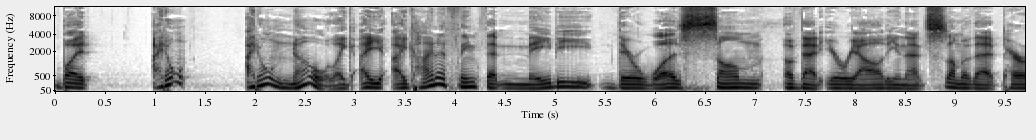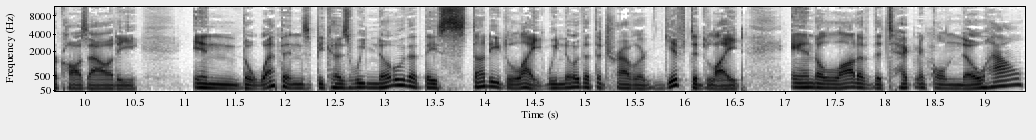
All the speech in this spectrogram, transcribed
but i don't i don't know like i i kind of think that maybe there was some of that irreality and that some of that paracausality in the weapons because we know that they studied light we know that the traveler gifted light and a lot of the technical know-how.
